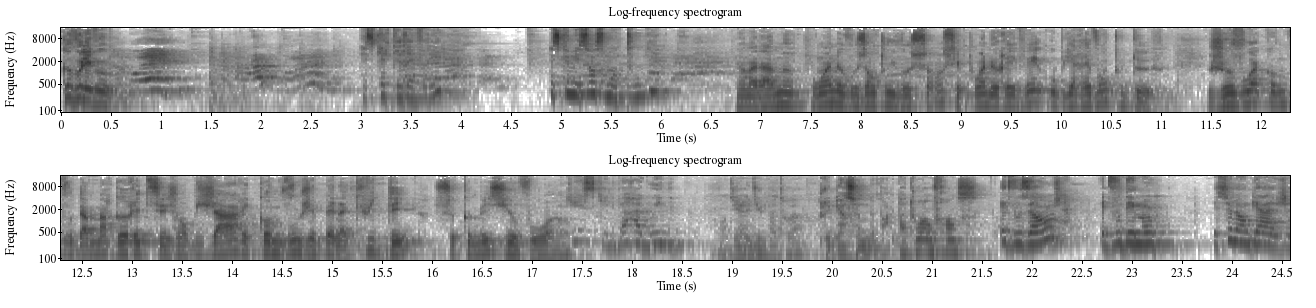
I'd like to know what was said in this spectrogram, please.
Que voulez-vous? Est-ce quelque rêverie Est-ce que mes sens m'entouillent? Non, madame, point ne vous entouille vos sens et point ne rêvez, ou bien rêvons tous deux. Je vois comme vous, dame Marguerite, ces gens bizarres, et comme vous, j'ai peine à cuider ce que mes yeux voient. Qu'est-ce qu'il baragouine On dirait du patois. Plus personne ne parle patois en France. Êtes-vous ange? Êtes-vous démon? Et ce langage,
